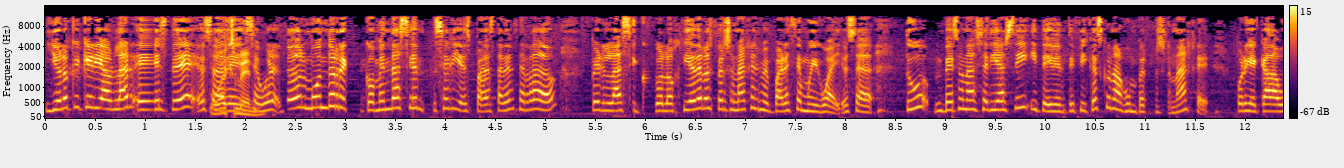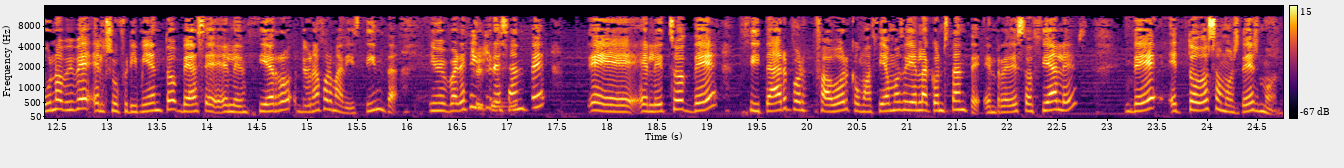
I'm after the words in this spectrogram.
Yo lo que quería hablar es de, o sea, de seguro- todo el mundo recomienda se- series para estar encerrado, pero la psicología de los personajes me parece muy guay. O sea, tú ves una serie así y te identificas con algún personaje, porque cada uno vive el sufrimiento, véase el encierro de una forma distinta. Y me parece Sí, sí, interesante eh, el hecho de citar, por favor, como hacíamos hoy en La Constante, en redes sociales, de eh, todos somos Desmond.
